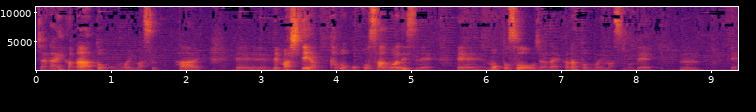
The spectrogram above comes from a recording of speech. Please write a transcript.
じゃないかなと思いますはい、えー、でましてや多分お子さんはですね、えー、もっとそうじゃないかなと思いますのでうん。え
